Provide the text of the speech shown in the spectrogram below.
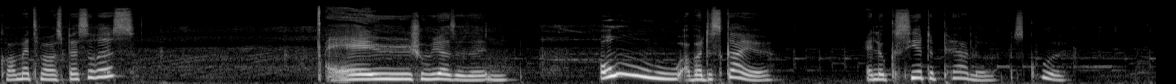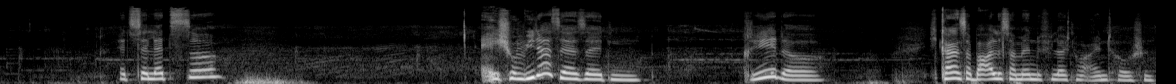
Komm, jetzt mal was Besseres. Ey, schon wieder sehr selten. Oh, aber das ist geil. Eloxierte Perle. Das ist cool. Jetzt der letzte. Ey, schon wieder sehr selten. Räder. Ich kann es aber alles am Ende vielleicht noch eintauschen.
